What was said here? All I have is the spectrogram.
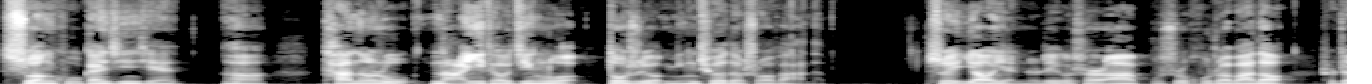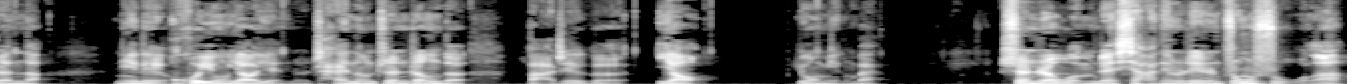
酸苦甘辛咸啊，它能入哪一条经络都是有明确的说法的。所以药引子这个事儿啊，不是胡说八道，是真的。你得会用药引子，才能真正的把这个药用明白。甚至我们在夏天时候，这人中暑了，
